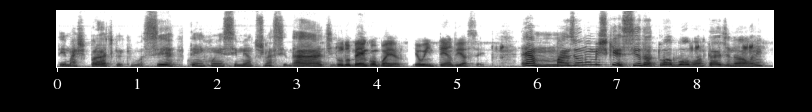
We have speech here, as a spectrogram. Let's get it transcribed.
tem mais prática que você, tem conhecimentos na cidade. Tudo bem, companheiro. Eu entendo e aceito. É, mas eu não me esqueci da tua boa vontade, não, hein?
